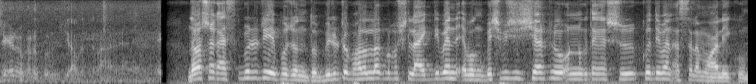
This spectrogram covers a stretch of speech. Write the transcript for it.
সেখানে ওখানে কোনো কিছু আলোচনা হয় না। দর্শক, আজকের ভিডিওটি এই পর্যন্ত। ভিডিওটি ভালো লাগলে অবশ্যই লাইক দিবেন এবং বেশি বেশি শেয়ার করে অন্যকে দেখা শুরু করে দেবেন। আসসালামু আলাইকুম।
